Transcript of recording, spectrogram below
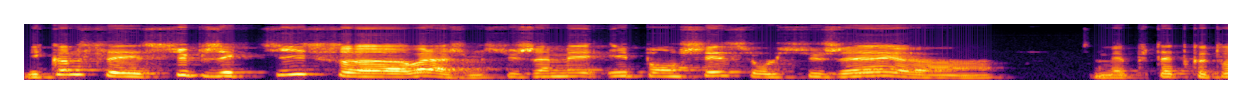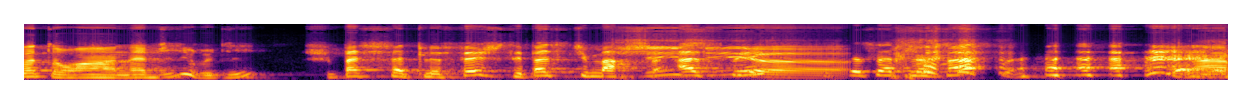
Mais comme c'est subjectif, euh, voilà, je me suis jamais épanché sur le sujet. Euh, mais peut-être que toi, tu auras un avis, Rudy. Je sais pas si ça te le fait, je sais pas si tu marches assez euh. que ça te le fasse. Ah,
